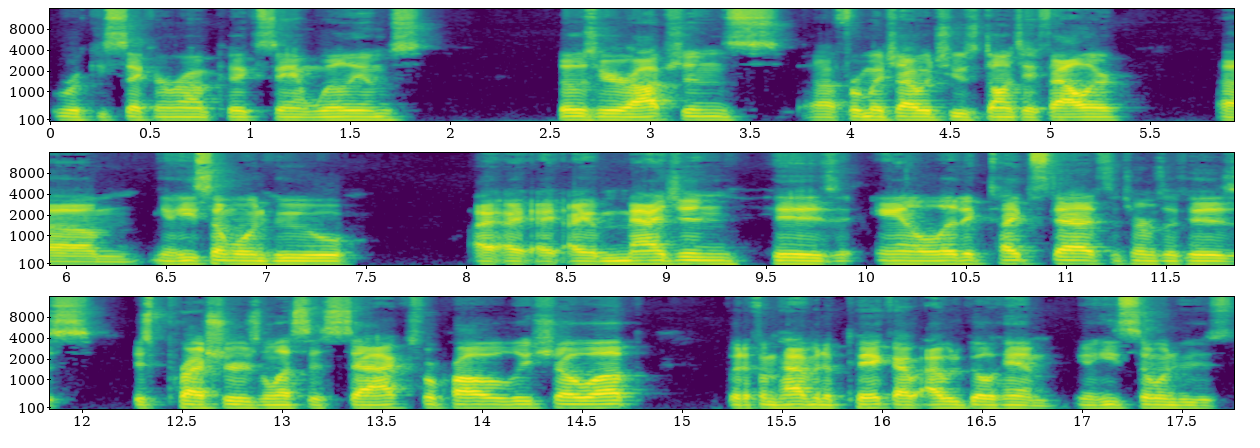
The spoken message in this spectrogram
rookie second round pick Sam Williams those are your options uh, from which I would choose Dante Fowler. Um, you know, he's someone who I, I, I, imagine his analytic type stats in terms of his his pressures, unless his sacks will probably show up. But if I'm having to pick, I, I would go him. You know, he's someone who's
